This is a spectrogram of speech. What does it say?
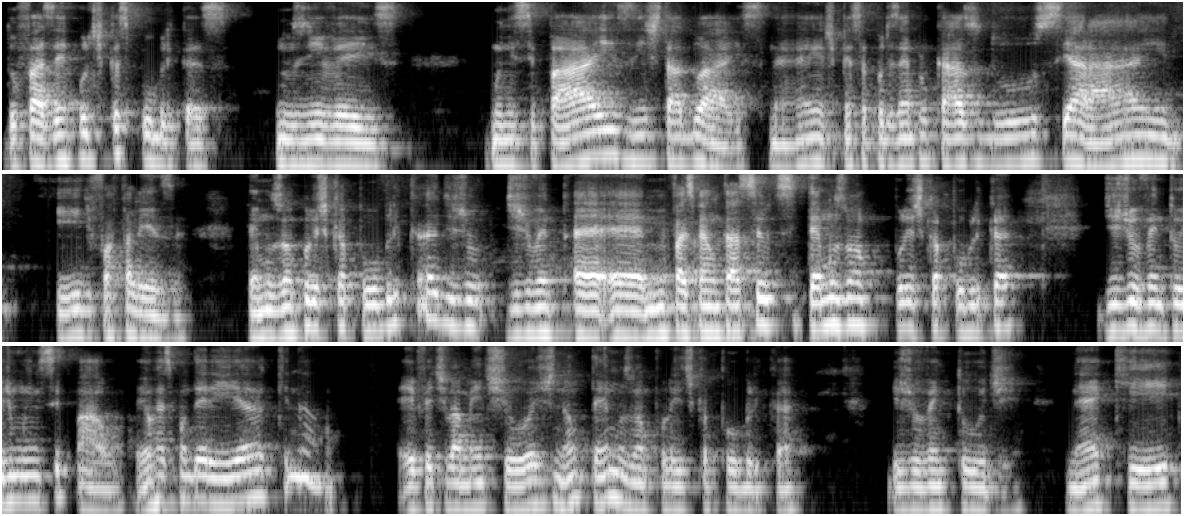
do fazer políticas públicas nos níveis municipais e estaduais. Né? A gente pensa, por exemplo, o caso do Ceará e, e de Fortaleza. Temos uma política pública de, ju, de juventude. É, é, me faz perguntar se, se temos uma política pública de juventude municipal. Eu responderia que não. Efetivamente, hoje não temos uma política pública de juventude, né, que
